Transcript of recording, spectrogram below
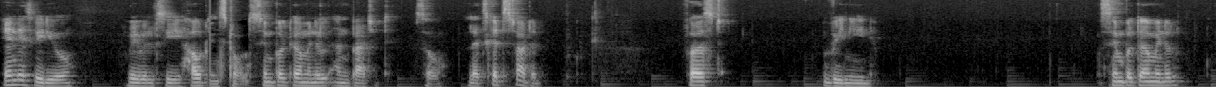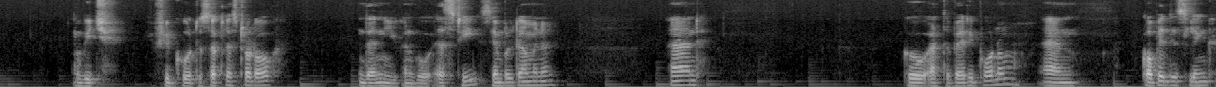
In this video, we will see how to install Simple Terminal and patch it. So let's get started. First, we need Simple Terminal, which if you go to suckless.org, then you can go st Simple Terminal and go at the very bottom and copy this link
